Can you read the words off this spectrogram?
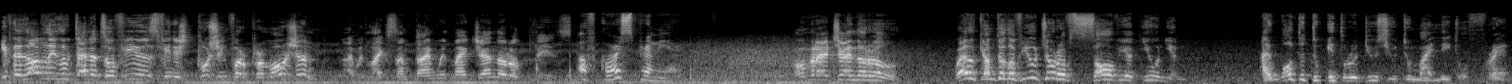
If the lovely Lieutenant Zofia is finished pushing for promotion, I would like some time with my general, please. Of course, Premier. Comrade General, welcome to the future of Soviet Union. I wanted to introduce you to my little friend.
